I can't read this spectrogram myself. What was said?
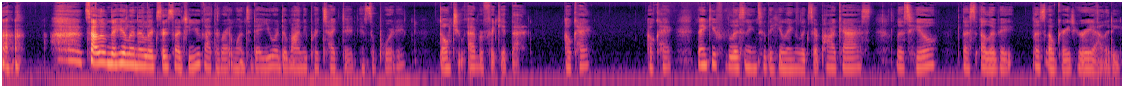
Tell him the healing elixir sent you. You got the right one today. You are divinely protected and supported. Don't you ever forget that. Okay? Okay. Thank you for listening to the Healing Elixir podcast. Let's heal, let's elevate, let's upgrade your reality.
